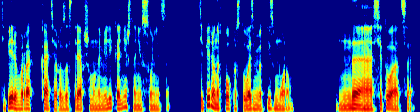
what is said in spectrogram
Теперь враг катеру, застрявшему на мели, конечно, не сунется. Теперь он их попросту возьмет измором. Да, ситуация.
